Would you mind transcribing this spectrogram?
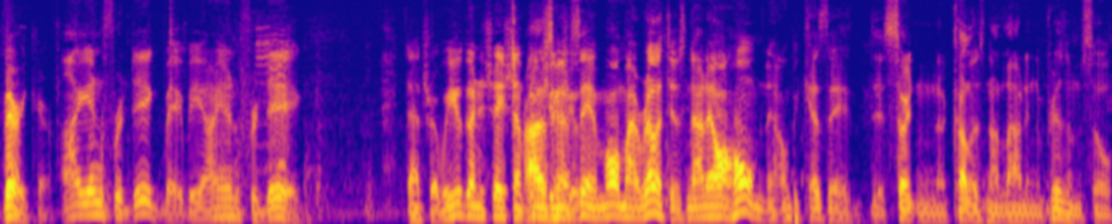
very careful. I in for dig, baby. I in for dig. That's right. Were you going to say something, I was going to say, all my relatives now they're all home now because they, there's certain uh, colors not allowed in the prisons. So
